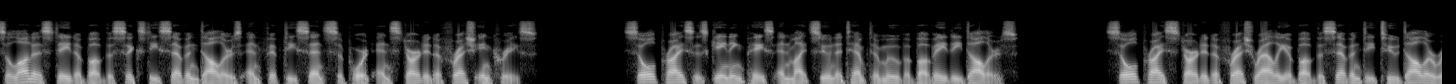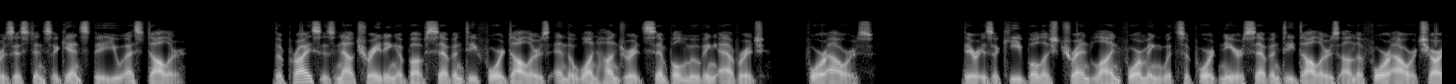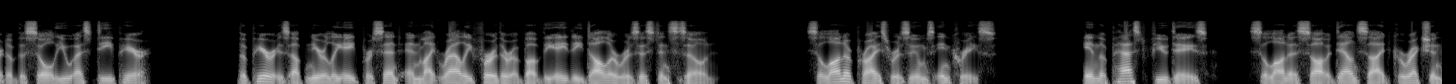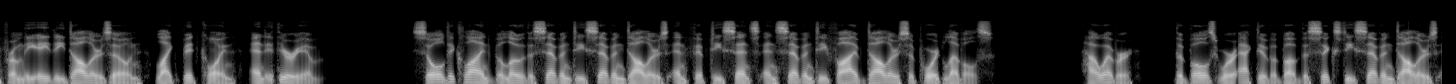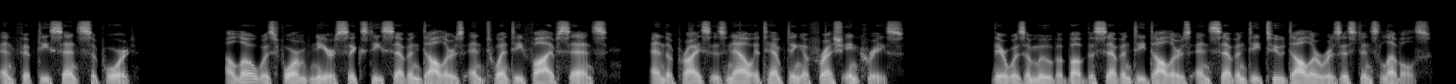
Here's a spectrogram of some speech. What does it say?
Solana stayed above the $67.50 support and started a fresh increase. Sol price is gaining pace and might soon attempt a move above $80. Sol price started a fresh rally above the $72 resistance against the US dollar. The price is now trading above $74 and the 100 simple moving average, 4 hours. There is a key bullish trend line forming with support near $70 on the 4-hour chart of the Sol USD pair. The pair is up nearly 8% and might rally further above the $80 resistance zone. Solana price resumes increase. In the past few days, Solana saw a downside correction from the $80 zone, like Bitcoin and Ethereum. Sol declined below the $77.50 and $75 support levels. However, the bulls were active above the $67.50 support. A low was formed near $67.25, and the price is now attempting a fresh increase. There was a move above the $70 and $72 resistance levels.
